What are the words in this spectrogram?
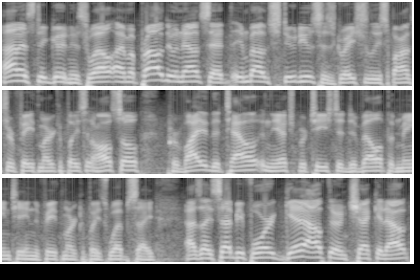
Honest to goodness. Well, I'm proud to announce that Inbound Studios has graciously sponsored Faith Marketplace and also provided the talent and the expertise to develop and maintain the Faith Marketplace website. As I said before, get out there and check it out.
